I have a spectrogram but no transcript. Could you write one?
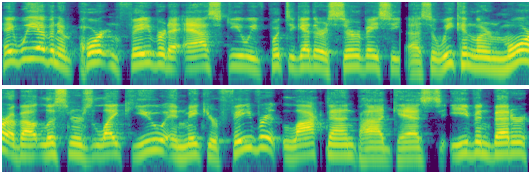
Hey, we have an important favor to ask you. We've put together a survey so, uh, so we can learn more about listeners like you and make your favorite Locked On podcasts even better.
